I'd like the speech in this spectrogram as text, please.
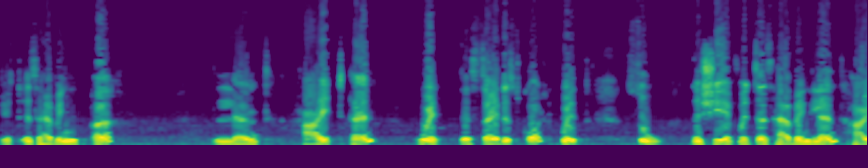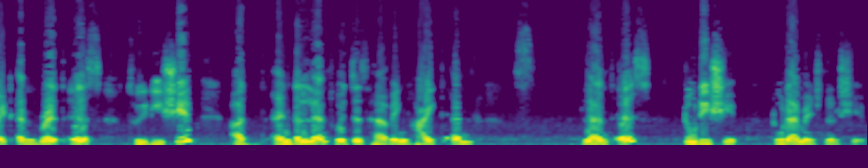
It is having a length, height and width. This side is called width. So, the shape which is having length, height and width is 3D shape uh, and the length which is having height and length is 2D shape two-dimensional shape.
